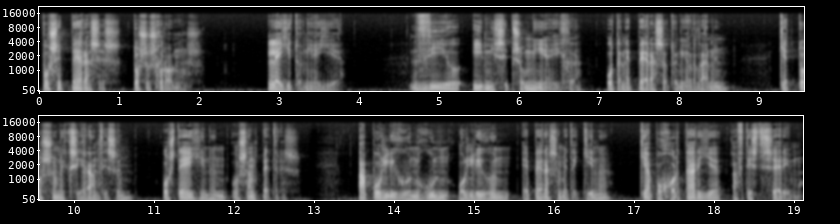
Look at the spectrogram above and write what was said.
πώς επέρασες τόσους χρόνους. Λέγει τον η Αγία. Δύο ήμιση ψωμία είχα όταν επέρασα τον Ιορδάνην και τόσον εξηράνθησαν ώστε έγιναν ως αν πέτρες. Από λίγον γουν ο λίγον επέρασα με τεκίνα και από χορτάρια αυτής της ερήμου.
